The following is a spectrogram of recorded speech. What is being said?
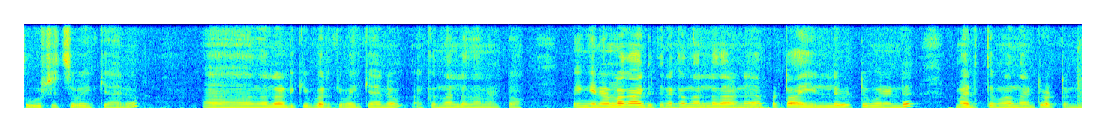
സൂക്ഷിച്ച് വയ്ക്കാനും നല്ല അടുക്കി പെറുക്കി വയ്ക്കാനും ഒക്കെ നല്ലതാണ് കേട്ടോ. അപ്പോൾ ഇങ്ങനെയുള്ള കാര്യത്തിനൊക്കെ നല്ലതാണ്. അപ്പോൾ ടൈലിൽ വിട്ടുപോകുന്നുണ്ട് മരത്തുമ്പോൾ നന്നായിട്ട് ഒട്ടുണ്ട്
